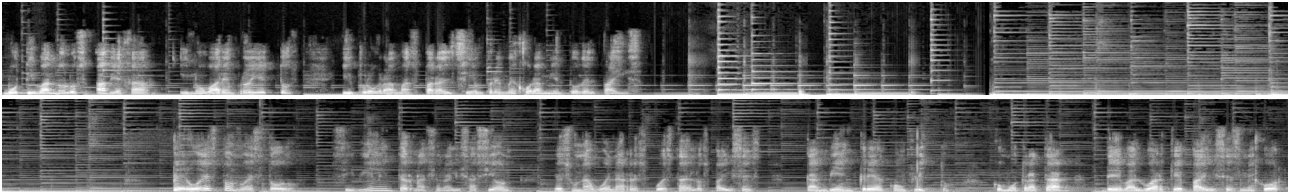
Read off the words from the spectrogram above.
motivándolos a viajar, innovar en proyectos y programas para el siempre mejoramiento del país. Pero esto no es todo. Si bien la internacionalización es una buena respuesta de los países, también crea conflicto, como tratar de evaluar qué país es mejor,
